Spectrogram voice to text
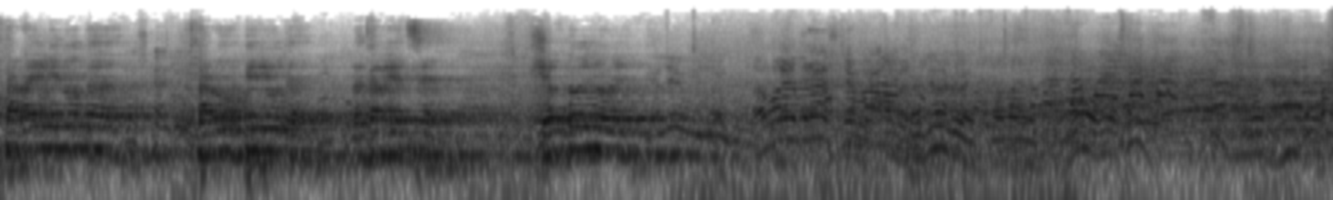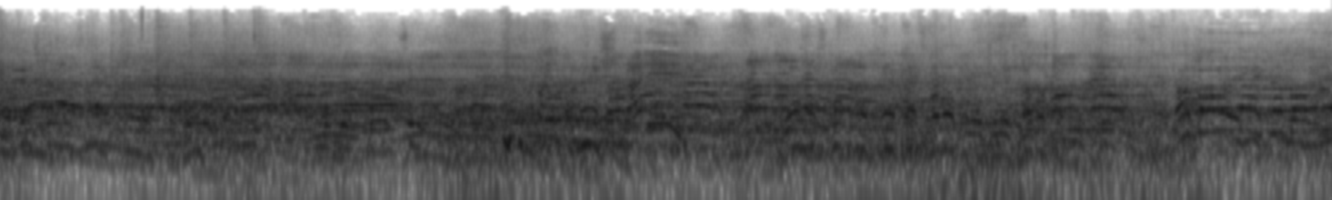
вторая минута второго периода на ковре С. Счет 0-0. Давай, братишка, Иванович! Добавляй, добавляй!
